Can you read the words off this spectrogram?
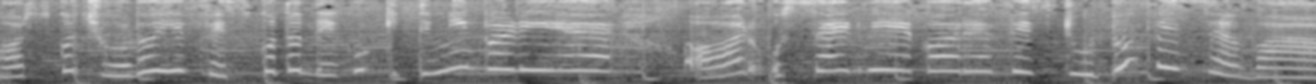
हॉर्स को छोड़ो। ये फ़िश को तो देखो कितनी बड़ी है। और उस साइड भी एक और है। फ़िश टूटू फ़िश है वाह।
